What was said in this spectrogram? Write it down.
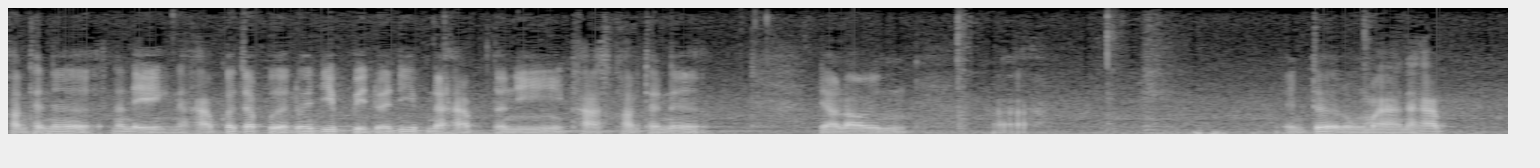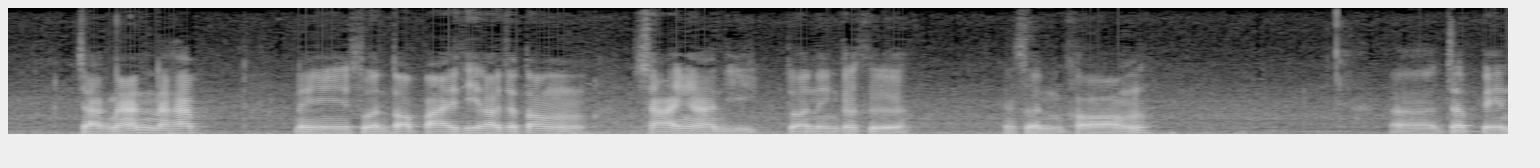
container นั่นเองนะครับ ก็จะเปิดด้วย div ปิดด้วย div นะครับ ตัวนี้ class container เดี๋ยวเราอ่า enter ลงมานะครับ จากนั้นนะครับ ในส่วนต่อไปที่เราจะต้องใช้งานอีกตัวหนึ่งก็คือ ในส่วนของ จะเป็น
